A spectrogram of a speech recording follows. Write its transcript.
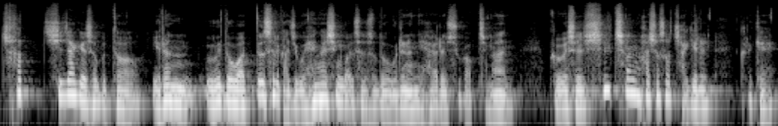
첫 시작에서부터 이런 의도와 뜻을 가지고 행하신 것에서도 우리는 헤아릴 수가 없지만 그것을 실천하셔서 자기를 그렇게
